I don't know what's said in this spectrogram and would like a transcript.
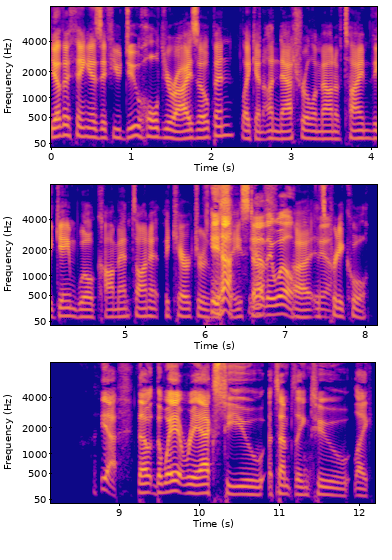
the other thing is if you do hold your eyes open like an unnatural amount of time the game will comment on it the characters will Yeah, say yeah, they will. uh, it's Yeah. pretty cool Yeah, the the way it reacts to you attempting to like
